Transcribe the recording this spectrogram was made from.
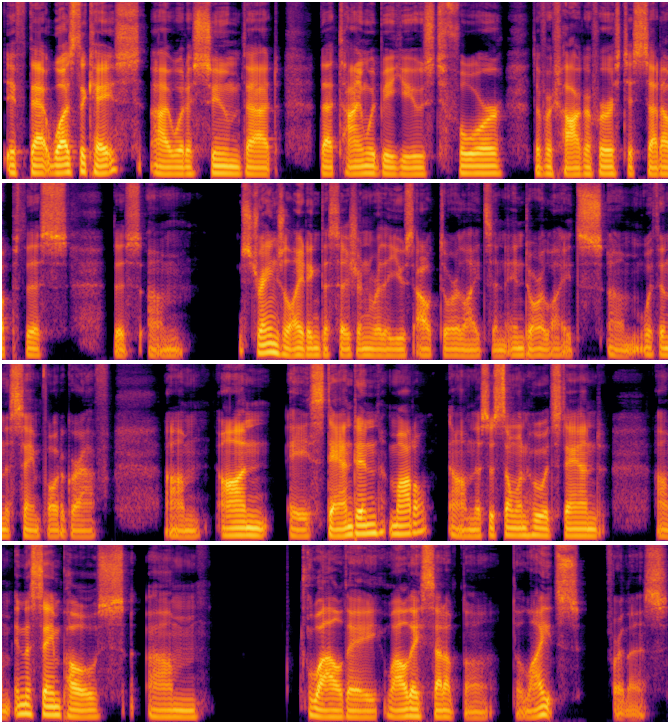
if that was the case, I would assume that that time would be used for the photographers to set up this this um, strange lighting decision where they used outdoor lights and indoor lights um, within the same photograph. Um, on a stand-in model, um, this is someone who would stand um, in the same pose um, while they while they set up the the lights for this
